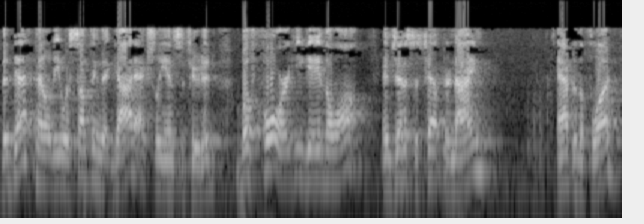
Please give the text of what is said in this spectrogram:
the death penalty was something that God actually instituted before He gave the law. In Genesis chapter nine, after the flood,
